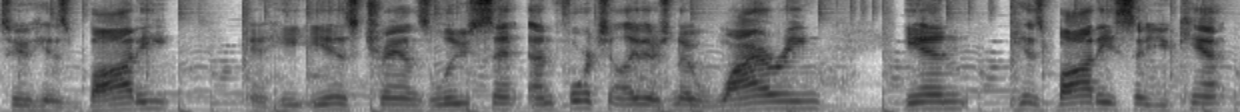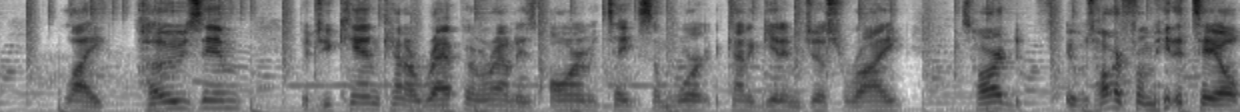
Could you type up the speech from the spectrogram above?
to his body, and he is translucent. Unfortunately, there's no wiring in his body, so you can't like pose him, but you can kind of wrap him around his arm. It takes some work to kind of get him just right. It's hard. It was hard for me to tell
